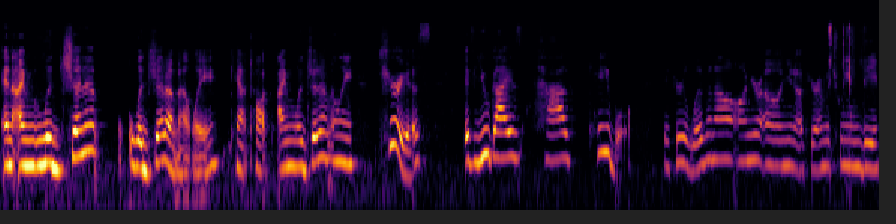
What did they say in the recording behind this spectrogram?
and I'm legit, legitimately can't talk. I'm legitimately curious if you guys have cable. If you're living out on your own, you know, if you're in between the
